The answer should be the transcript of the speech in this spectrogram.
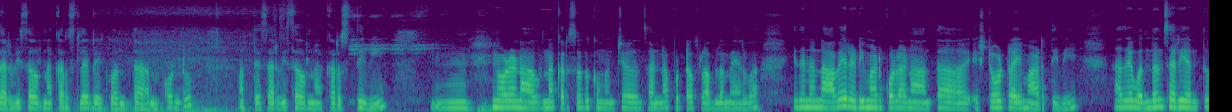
ಸರ್ವಿಸ್ ಅವ್ರನ್ನ ಕರೆಸ್ಲೇಬೇಕು ಅಂತ ಅಂದ್ಕೊಂಡು ಮತ್ತೆ ಸರ್ವಿಸ್ ಅವ್ರನ್ನ ಕರೆಸ್ತೀವಿ. ನೋಡೋಣ, ಅವ್ರನ್ನ ಕರೆಸೋದಕ್ಕೂ ಮುಂಚೆ ಒಂದು ಸಣ್ಣ ಪುಟ್ಟ ಪ್ರಾಬ್ಲಮ್ಮೇ ಅಲ್ವಾ? ಇದನ್ನು ನಾವೇ ರೆಡಿ ಮಾಡ್ಕೊಳ್ಳೋಣ ಅಂತ ಎಷ್ಟೋ ಟ್ರೈ ಮಾಡ್ತೀವಿ. ಆದರೆ ಒಂದೊಂದು ಸರಿ ಅಂತೂ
